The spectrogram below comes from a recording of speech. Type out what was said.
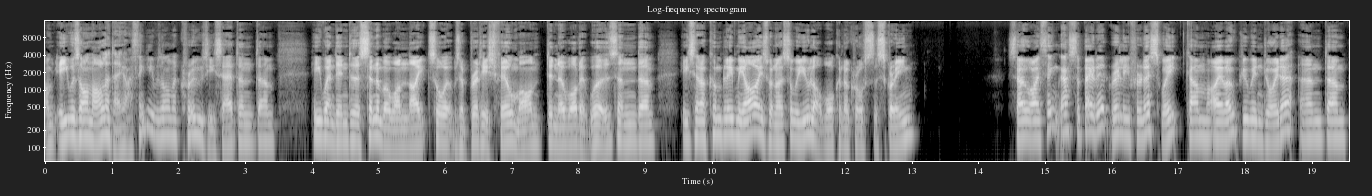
um, he was on holiday. I think he was on a cruise, he said. And um, he went into the cinema one night, saw it was a British film on, didn't know what it was, and um, he said, I couldn't believe my eyes when I saw you lot walking across the screen. So I think that's about it really for this week. Um, I hope you enjoyed it and um,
